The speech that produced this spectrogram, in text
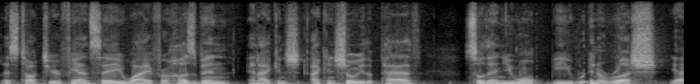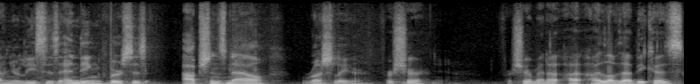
Let's talk to your fiance, wife, or husband, and I can sh- I can show you the path. So then you won't be in a rush Yeah. when your lease is ending versus options now, rush later. for sure, for sure, man. I, I love that because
